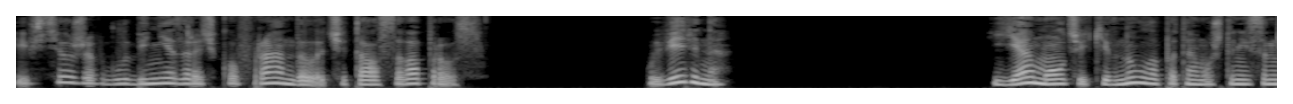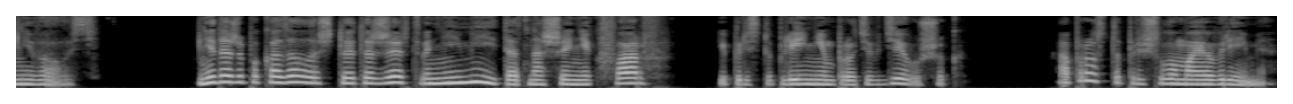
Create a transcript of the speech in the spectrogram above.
И все же в глубине зрачков Рандала читался вопрос. «Уверена?» Я молча кивнула, потому что не сомневалась. Мне даже показалось, что эта жертва не имеет отношения к фарф и преступлениям против девушек, а просто пришло мое время.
